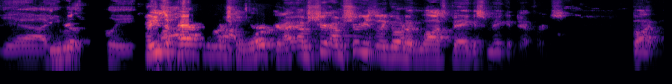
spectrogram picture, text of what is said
Yeah, he, he was but he's wow. a pathological worker. I, am sure. I'm sure he's going to go to Las Vegas and make a difference. But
